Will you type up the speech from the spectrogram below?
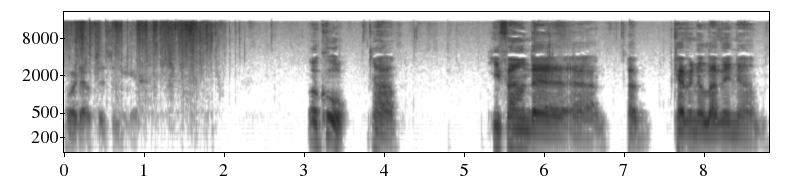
What else is in here? Oh, cool. Uh, he found a, a, a Kevin Eleven um,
